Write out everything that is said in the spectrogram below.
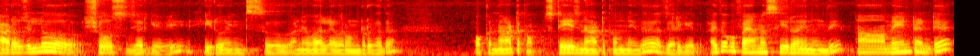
ఆ రోజుల్లో షోస్ జరిగేవి. హీరోయిన్స్ అనేవాళ్ళు ఎవరు ఉండరు కదా. ఒక నాటకం స్టేజ్ నాటకం మీద జరిగేది. అయితే ఒక ఫేమస్ హీరోయిన్ ఉంది. ఆమె ఏంటంటే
